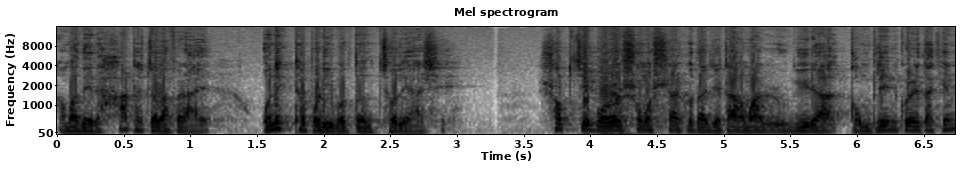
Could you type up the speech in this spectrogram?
আমাদের হাঁটা চলাফেরায় অনেকটা পরিবর্তন চলে আসে। সবচেয়ে বড় সমস্যার কথা যেটা আমার রুগীরা কমপ্লেন করে থাকেন,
